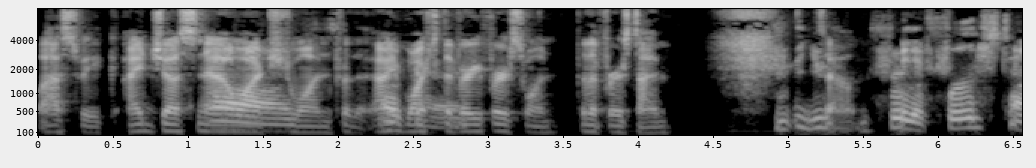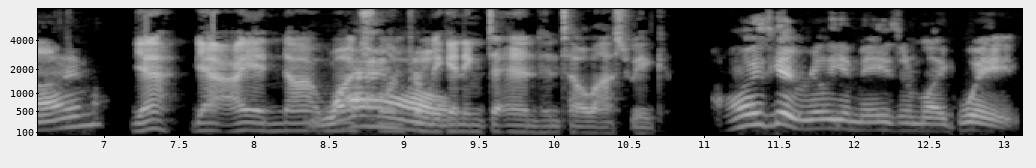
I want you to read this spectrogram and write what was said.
last week. I just now Oh, watched one for the I watched the very first one for the first time. you, So for the first time, yeah, yeah, I had not watched one from beginning to end until last week. I always get really amazed. And I'm like, wait,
